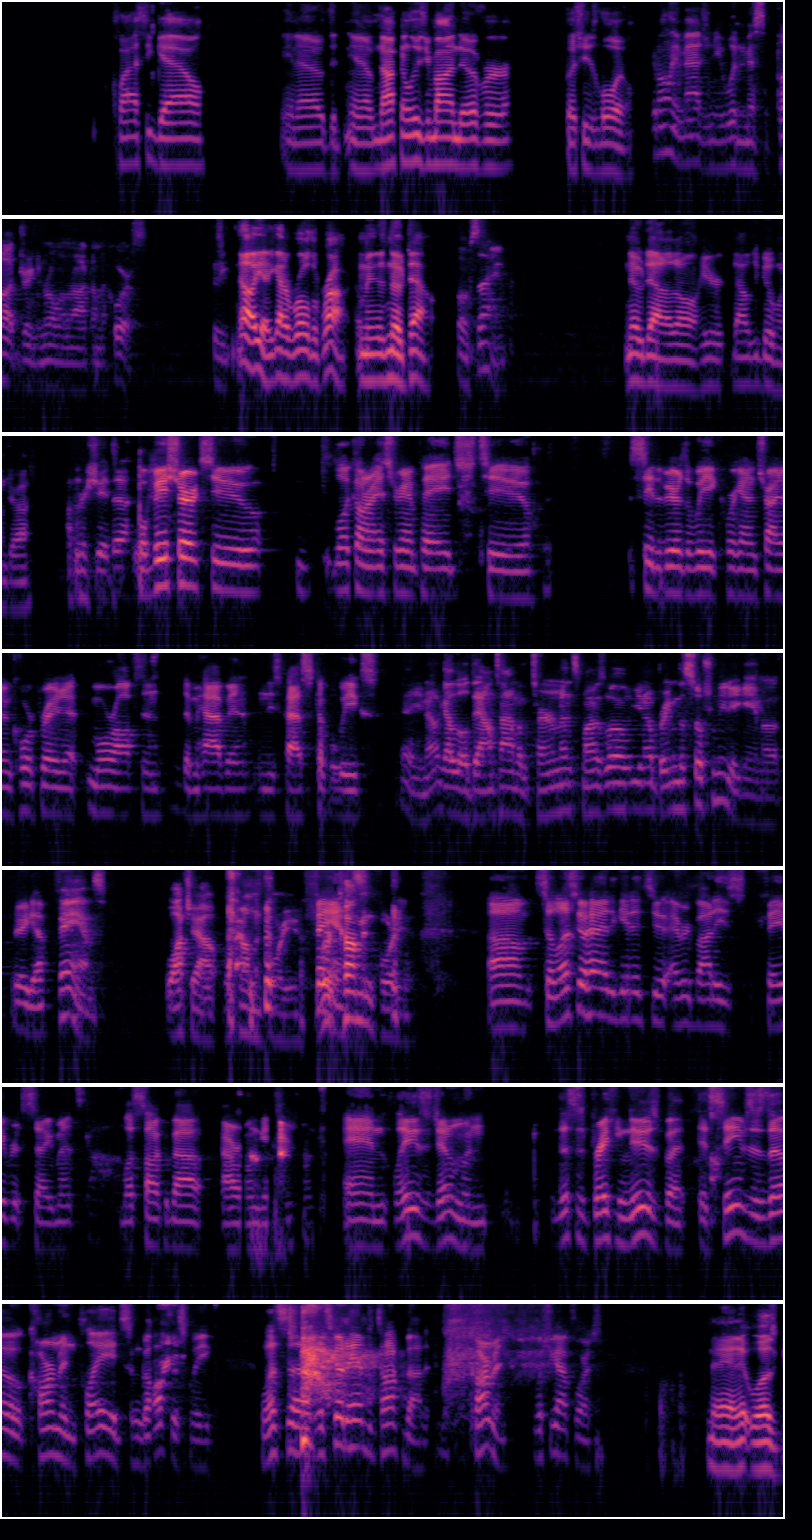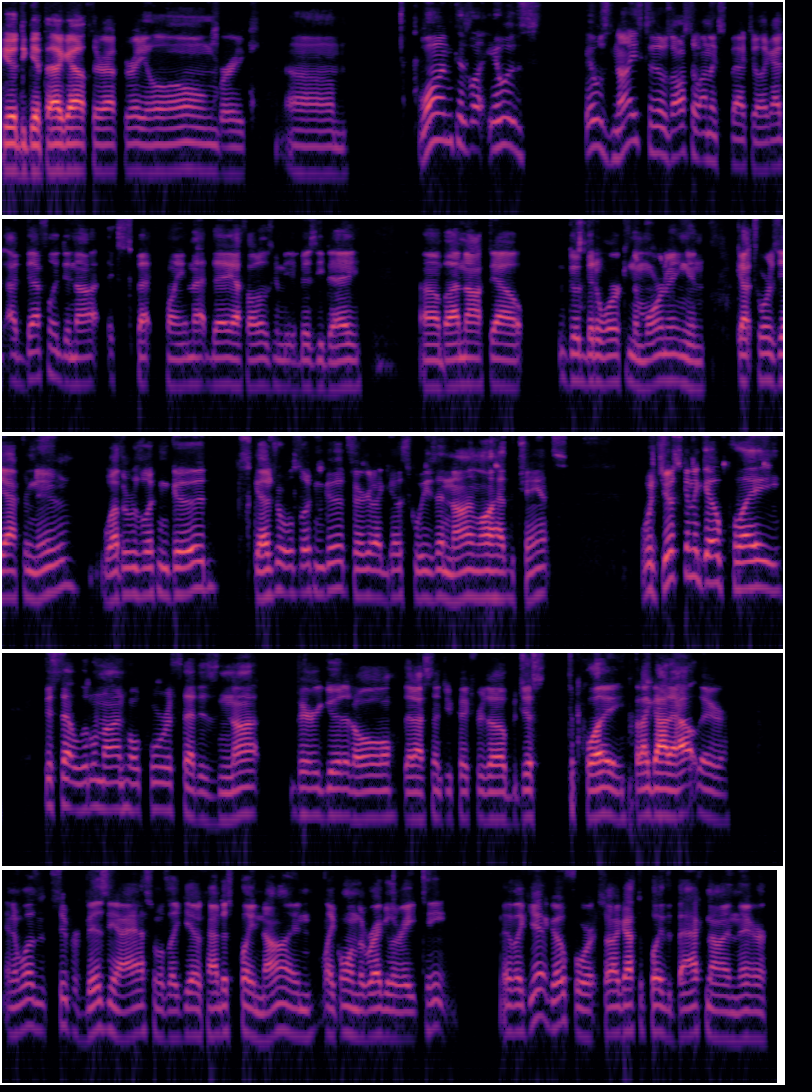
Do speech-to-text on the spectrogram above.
classy gal. You know, the, you know, not gonna lose your mind over, but she's loyal. You can only imagine you wouldn't miss a putt drinking Rolling Rock on the course. That's oh, No, yeah, you got to roll the rock. I mean, there's no doubt, what I'm saying. no doubt at all. Here, that was a good one, Josh. I appreciate that. Well, be sure to look on our Instagram page to see the beer of the week. We're going to try to incorporate it more often than we have been in these past couple weeks. Yeah, you know, got a little downtime with the tournaments. Might as well, you know, bring the social media game up. There you go. Fans, watch out. We're coming for you. We're coming for you. Um, so let's go ahead and get into everybody's favorite segment. Let's talk about our own game. And ladies and gentlemen, this is breaking news, but it seems as though Carmen played some golf this week. Let's uh, let's go to him to talk about it. Carmen, what you got for us? Man, it was good to get back out there after a long break. Um, one because like it was, it was nice because it was also unexpected. Like I, I definitely did not expect playing that day. I thought it was gonna be a busy day, uh, but I knocked out a good bit of work in the morning and got towards the afternoon. Weather was looking good. Schedule was looking good. Figured I'd go squeeze in nine while I had the chance. Was just gonna go play just that little nine hole course that is not very good at all that I sent you pictures of, but just to play. But I got out there and it wasn't super busy. I asked them, I was like, yo, can I just play nine like on the regular 18? They're like, yeah, go for it. So I got to play the back nine there,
